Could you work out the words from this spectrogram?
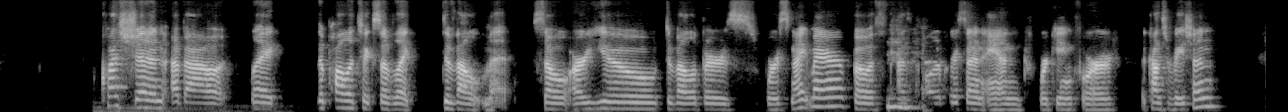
Question about like the politics of like development. So are you developers' worst nightmare, both mm-hmm. as a mm. person and working for the conservation?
